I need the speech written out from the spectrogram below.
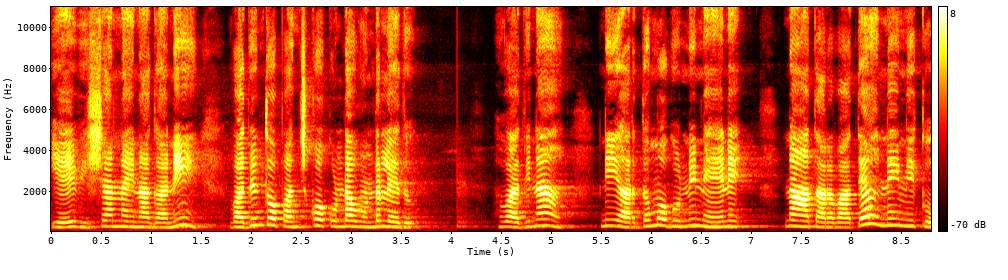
ఏ విషయాన్నైనా కానీ వదినతో పంచుకోకుండా ఉండలేదు. వదిన నీ అర్ధమొగుణ్ణి నేనే. నా తర్వాతే అన్నీ నీకు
